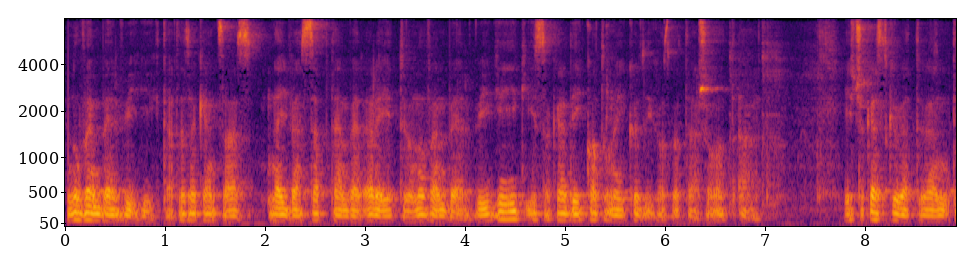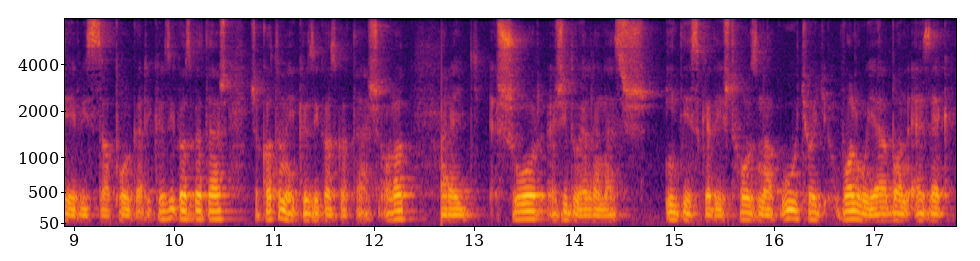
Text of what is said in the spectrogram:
november végéig, tehát 1940. szeptember elejétől november végéig észak katonai közigazgatás alatt állt és csak ezt követően tér vissza a polgári közigazgatás, és a katonai közigazgatás alatt már egy sor zsidó ellenes intézkedést hoznak úgy, hogy valójában ezek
